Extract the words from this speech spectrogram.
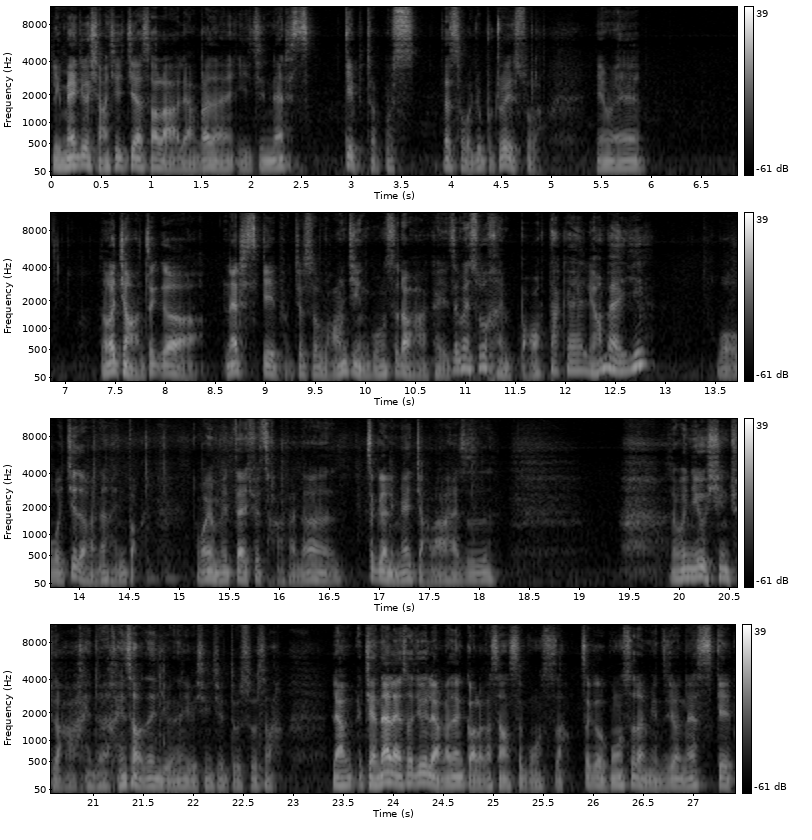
里面就详细介绍了两个人以及 Netscape 的故事，在此我就不赘述了，因为如果讲这个 Netscape 就是网景公司的话，可以，这本书很薄，大概两百页，我我记得反正很短，我也没再去查，反正。这个里面讲了，还是如果你有兴趣的话，很多很少人有人有兴趣读书是吧？两简单来说，就两个人搞了个上市公司啊，这个公司的名字叫 Netscape。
